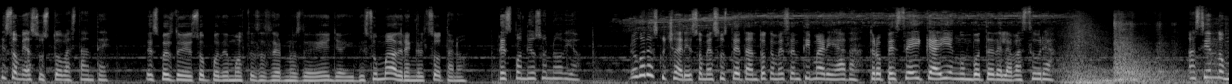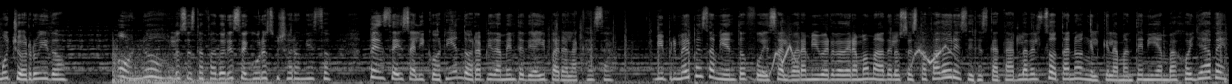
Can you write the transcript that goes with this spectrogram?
Eso me asustó bastante. Después de eso podemos deshacernos de ella y de su madre en el sótano, respondió su novio. Luego de escuchar eso me asusté tanto que me sentí mareada, tropecé y caí en un bote de la basura, haciendo mucho ruido. Oh no, los estafadores seguro escucharon eso. Pensé y salí corriendo rápidamente de ahí para la casa. Mi primer pensamiento fue salvar a mi verdadera mamá de los estafadores y rescatarla del sótano en el que la mantenían bajo llave.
